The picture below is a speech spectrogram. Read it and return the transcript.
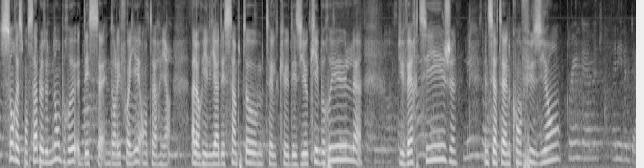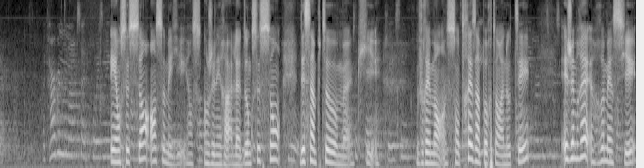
sont responsables de nombreux décès dans les foyers ontariens. Alors, il y a des symptômes tels que des yeux qui brûlent, du vertige, une certaine confusion, et on se sent ensommeillé en, en, général. Donc ce sont des symptômes qui vraiment sont très importants à noter et j'aimerais remercier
